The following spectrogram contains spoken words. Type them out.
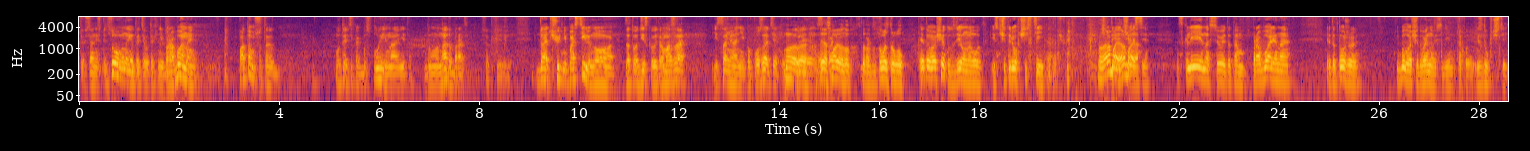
То есть они спецованные, вот эти вот их барабаны. Потом что-то вот эти как бы всплыли на Авито. Думаю, надо брать. Все-таки. Да, чуть не по стилю, но зато дисковые тормоза. И сами они по пузате. Ну, да. Я смотрю, тут, этот выстрел. Это вообще тут сделано вот из четырех частей, короче. Ну, нормально, Четыре нормально. части. Склеено все, это там проварено. Это тоже было вообще двойное сиденье такое, из двух частей.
